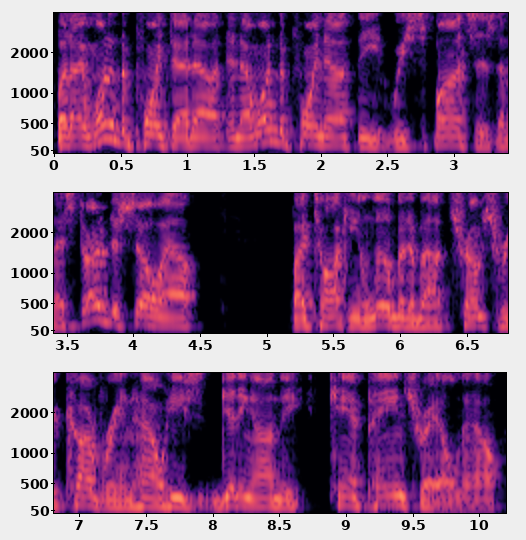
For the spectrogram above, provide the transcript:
But I wanted to point that out, and I wanted to point out the responses. And I started to show out by talking a little bit about Trump's recovery and how he's getting on the campaign trail now.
